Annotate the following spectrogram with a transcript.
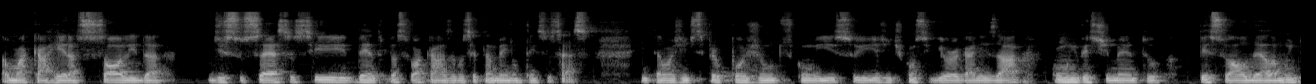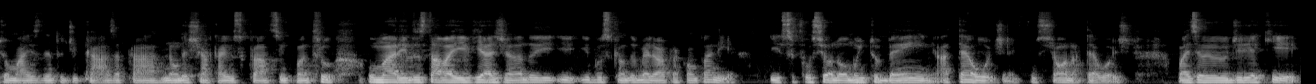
uma carreira sólida de sucesso se dentro da sua casa você também não tem sucesso. Então a gente se preocupou juntos com isso e a gente conseguiu organizar com um investimento pessoal dela muito mais dentro de casa para não deixar cair os pratos enquanto o marido estava aí viajando e, e, e buscando o melhor para a companhia. Isso funcionou muito bem até hoje, né? Funciona até hoje mas eu diria que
